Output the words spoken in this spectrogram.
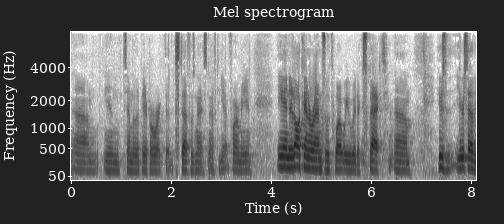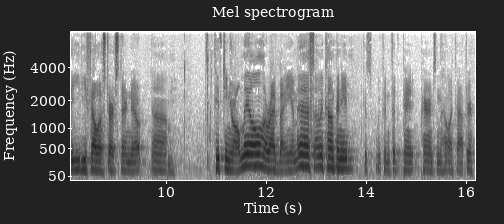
um, in some of the paperwork that Steph was nice enough to get for me. And, and it all kind of rhymes with what we would expect. Um, here's, here's how the ED fellow starts their note 15 um, year old male arrived by EMS unaccompanied because we couldn't fit the parents in the helicopter.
